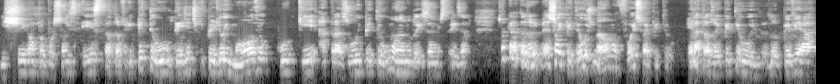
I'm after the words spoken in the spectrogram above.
e chegam a proporções estratosféricas. IPTU, tem gente que perdeu imóvel porque atrasou o IPTU um ano, dois anos, três anos. Só que ela atrasou, é só IPTU? Não, não foi só IPTU. Ele atrasou IPTU, ele atrasou PVA,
